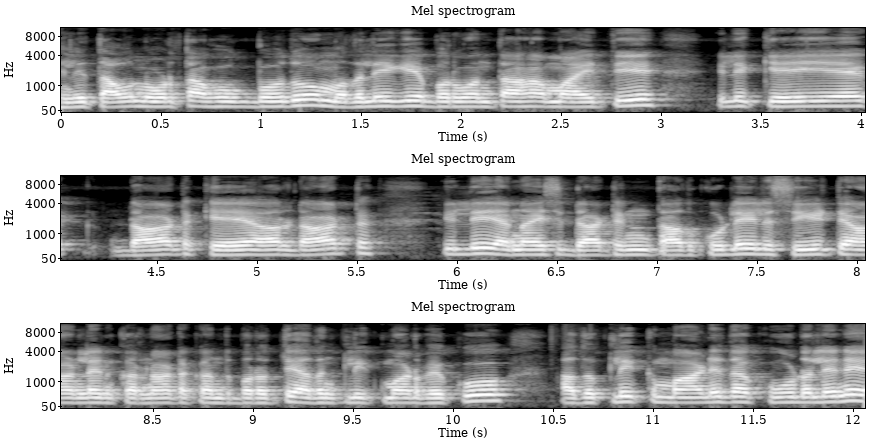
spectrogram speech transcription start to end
ಇಲ್ಲಿ ತಾವು ನೋಡ್ತಾ ಹೋಗ್ಬೋದು. ಮೊದಲಿಗೆ ಬರುವಂತಹ ಮಾಹಿತಿ ಇಲ್ಲಿ K A dot, K R dot, ಇಲ್ಲಿ N I C dot in ಅಂತ ಆದ ಕೂಡಲೇ ಇಲ್ಲಿ C E T online Karnataka ಅಂತ ಬರುತ್ತೆ. ಅದನ್ನು ಕ್ಲಿಕ್ ಮಾಡಬೇಕು. ಅದು ಕ್ಲಿಕ್ ಮಾಡಿದ ಕೂಡಲೇ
